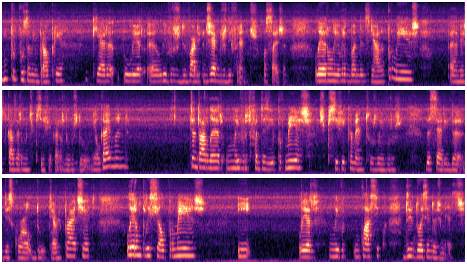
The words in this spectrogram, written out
me propus a mim própria, que era ler uh, livros de, vários, de géneros diferentes. Ou seja, ler um livro de banda desenhada por mês, uh, neste caso era muito específico, eram os livros do Neil Gaiman. Tentar ler um livro de fantasia por mês, especificamente os livros da série de Discworld do Terry Pratchett, ler um policial por mês e ler um livro, um clássico de dois em dois meses.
